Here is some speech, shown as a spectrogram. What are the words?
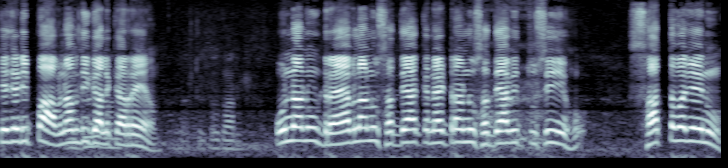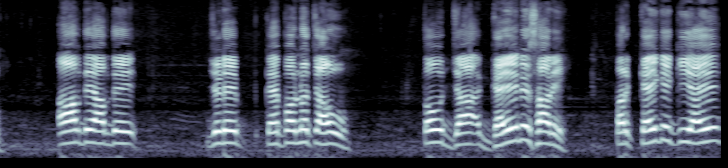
ਕਿ ਜਿਹੜੀ ਭਾਵਨਾਵਾਂ ਦੀ ਗੱਲ ਕਰ ਰਹੇ ਆ। ਉਹਨਾਂ ਨੂੰ ਡਰਾਈਵਰਾਂ ਨੂੰ ਸੱਦਿਆ, ਕਨੈਕਟਰਾਂ ਨੂੰ ਸੱਦਿਆ ਵੀ ਤੁਸੀਂ 7 ਵਜੇ ਨੂੰ ਆਪਦੇ ਆਪਦੇ ਜਿਹੜੇ ਕੈਂਪ ਉਹਨਾਂ ਚ ਆਓ। ਤਾਂ ਉਹ ਜਾ- ਗਏ ਨੇ ਸਾਰੇ। ਪਰ ਕਹਿ ਕੇ ਕੀ ਆਏ?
